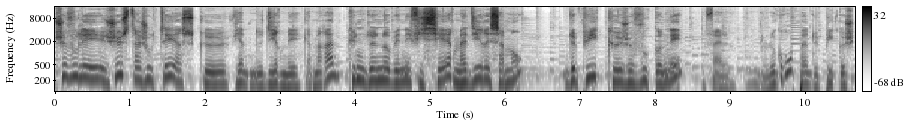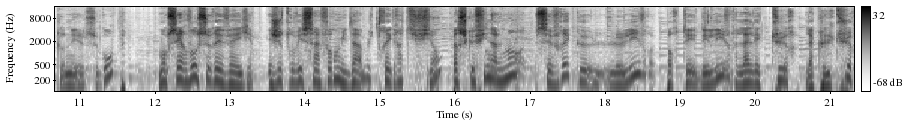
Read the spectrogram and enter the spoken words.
Je voulais juste ajouter à ce que viennent de dire mes camarades qu'une de nos bénéficiaires m'a dit récemment, depuis que je vous connais, enfin le groupe, hein, depuis que je connais ce groupe, mon cerveau se réveille. Et j'ai trouvé ça formidable, très gratifiant, parce que finalement, c'est vrai que le livre, porter des livres, la lecture, la culture,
